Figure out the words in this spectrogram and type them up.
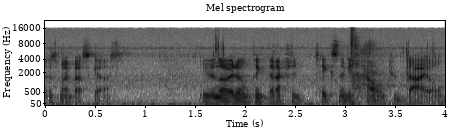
is my best guess. Even though I don't think that actually takes any power to dial.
